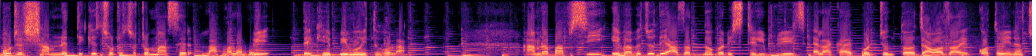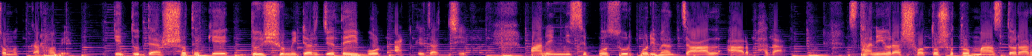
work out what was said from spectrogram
বোটের সামনের দিকে ছোট ছোট মাছের লাফালাফি দেখে বিমোহিত হলাম। আমরা ভাবছি, এভাবে যদি আজাদনগর স্টিল ব্রিজ এলাকায় পর্যন্ত যাওয়া যায়, কতই না চমৎকার হবে। কিন্তু দেড়শো থেকে দুইশো মিটার যেতেই বোট আটকে যাচ্ছে। পানির নিচে প্রচুর পরিমাণ জাল আর ভাদা স্থানীয়রা শত শত মাছ ধরার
